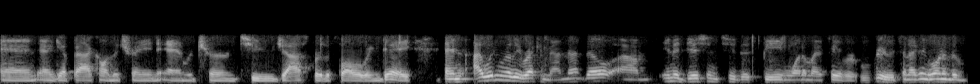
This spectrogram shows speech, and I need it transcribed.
and, and get back on the train and return to Jasper the following day. And I wouldn't really recommend that though. Um, in addition to this being one of my favorite routes, and I think one of the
